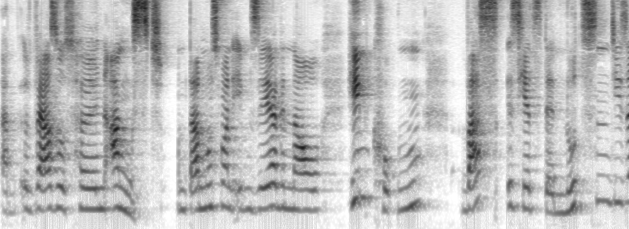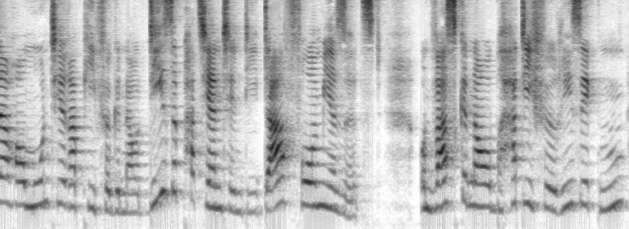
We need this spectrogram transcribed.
äh, versus Höllenangst. Und dann muss man eben sehr genau hingucken, was ist jetzt der Nutzen dieser Hormontherapie für genau diese Patientin, die da vor mir sitzt? Und was genau hat die für Risiken,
